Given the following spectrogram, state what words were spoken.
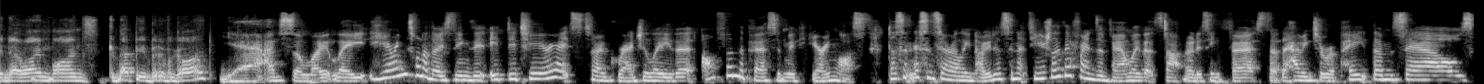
within our own minds? Can that be a bit of a guide? Yeah, absolutely. Hearing is one of those things, it, it deteriorates so gradually that often the person with hearing loss doesn't necessarily notice. And it's usually their friends and family that start noticing first that they're having to repeat themselves,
